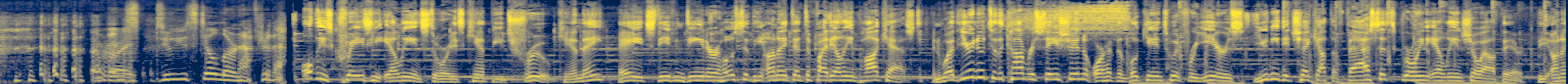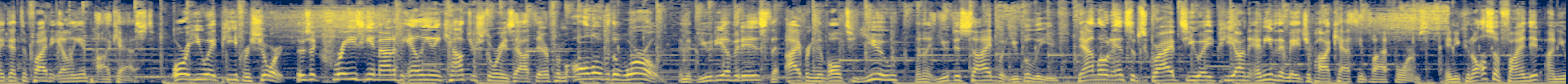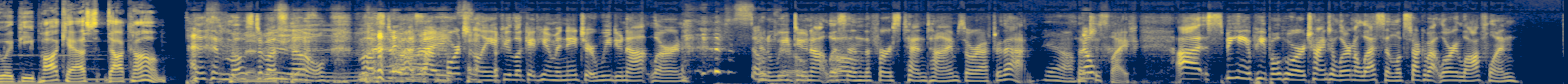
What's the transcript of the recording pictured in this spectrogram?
And then do you still learn after that? All these crazy alien stories can't be true, can they? Hey, it's Stephen Diener, host of the Unidentified Alien Podcast. And whether you're new to the conversation or have been looking into it for years, you need to check out the fastest growing alien show out there, the Unidentified Alien Podcast, or UAP for short. There's a crazy amount of alien encounter stories out there from all over the world. And the beauty of it is that I bring them all to you and let you decide what you believe. Download and subscribe to UAP on any any of the major podcasting platforms. And you can also find it on UAPpodcast.com. Most of us know. Most of us, Right. unfortunately, if you look at human nature, we do not learn. and we do not listen Oh. the first 10 times or after that. Yeah. Such Nope. is life. Uh, speaking of people who are trying to learn a lesson, let's talk about Lori Laughlin.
